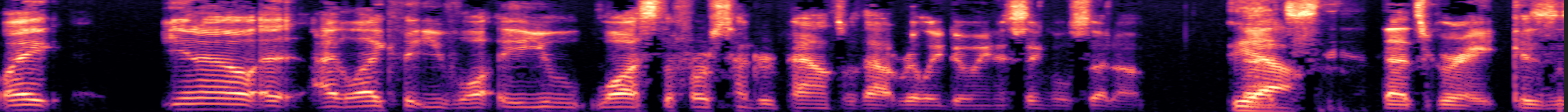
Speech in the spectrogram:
like, you know, I like that you've lo- you lost the first hundred pounds without really doing a single sit up. Yeah. That's that's great because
